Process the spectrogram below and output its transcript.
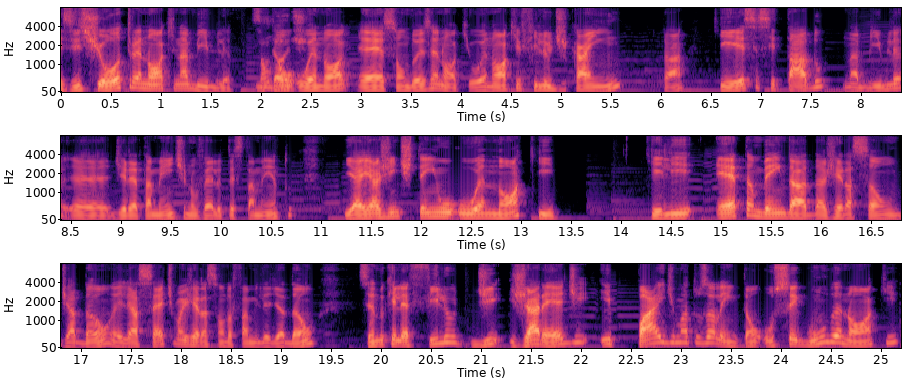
Existe outro Enoque na Bíblia. São então dois. o Enoque, é, são dois Enoque. O Enoque filho de Caim, tá? Que esse é citado na Bíblia é, diretamente no Velho Testamento. E aí a gente tem o, o Enoque, que ele é também da, da geração de Adão, ele é a sétima geração da família de Adão, sendo que ele é filho de Jared e pai de Matusalém. Então, o segundo Enoque,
